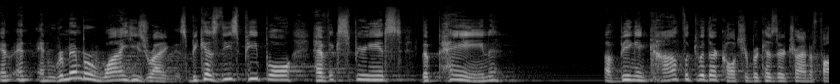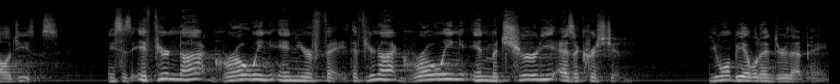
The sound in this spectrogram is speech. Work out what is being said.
And, and, and remember why he's writing this because these people have experienced the pain of being in conflict with their culture because they're trying to follow Jesus. he says, if you're not growing in your faith, if you're not growing in maturity as a Christian, you won't be able to endure that pain.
